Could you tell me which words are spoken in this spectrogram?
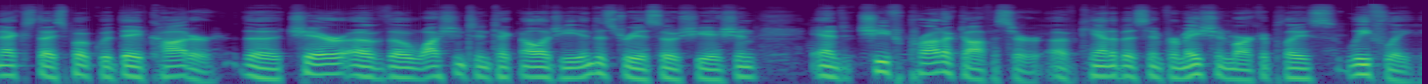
Next, I spoke with Dave Cotter, the chair of the Washington Technology Industry Association and chief product officer of cannabis information marketplace Leafly.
